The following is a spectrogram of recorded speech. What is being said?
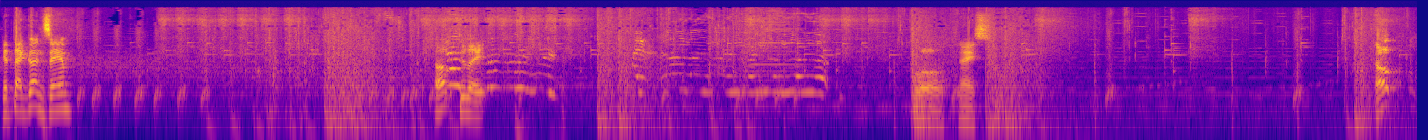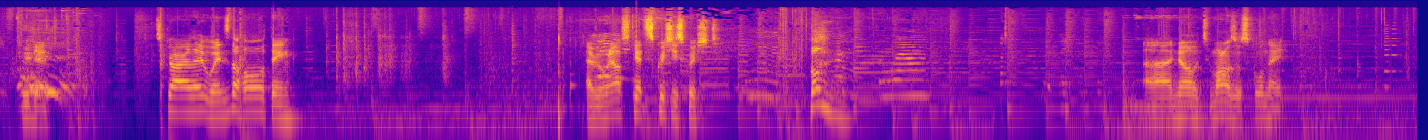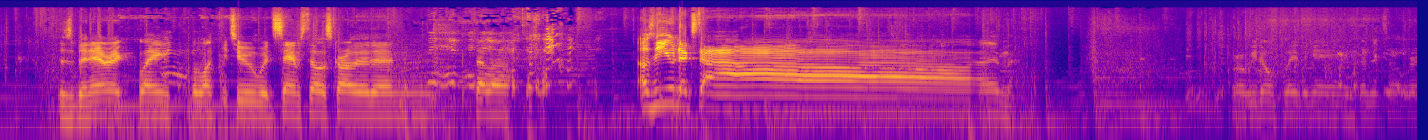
Get that gun, Sam. Oh, too late. Whoa, nice. Oh, you're dead. Scarlet wins the whole thing. Everyone else gets squishy squished. Boom! Uh, no, tomorrow's a school night. This has been Eric playing Spelunky 2 with Sam, Stella, Scarlet, and Stella. I'll see you next time! Where we don't play the game because it's over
